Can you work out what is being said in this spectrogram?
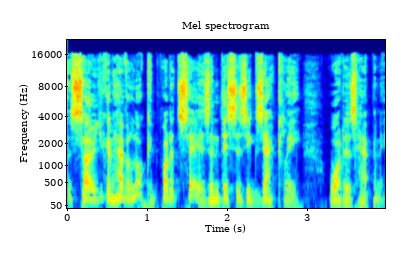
so you can have a look at what it says, and this is exactly what is happening.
